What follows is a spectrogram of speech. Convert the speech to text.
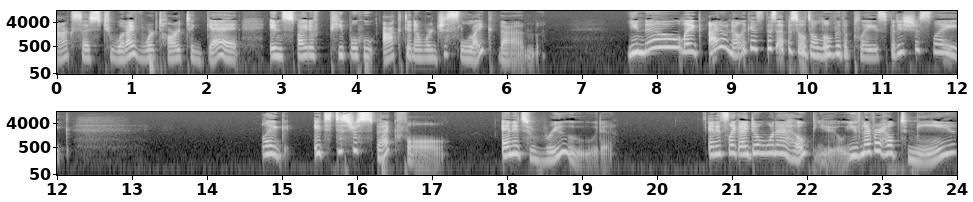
access to what I've worked hard to get in spite of people who acted and were just like them. You know, like, I don't know, like, this episode's all over the place, but it's just like, like, it's disrespectful and it's rude. And it's like, I don't want to help you. You've never helped me.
